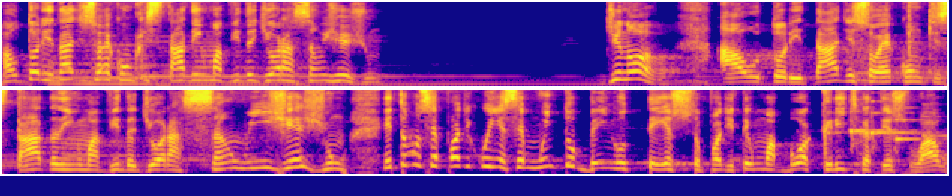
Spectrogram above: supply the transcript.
A autoridade só é conquistada em uma vida de oração e jejum. De novo, a autoridade só é conquistada em uma vida de oração e jejum. Então você pode conhecer muito bem o texto, pode ter uma boa crítica textual,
